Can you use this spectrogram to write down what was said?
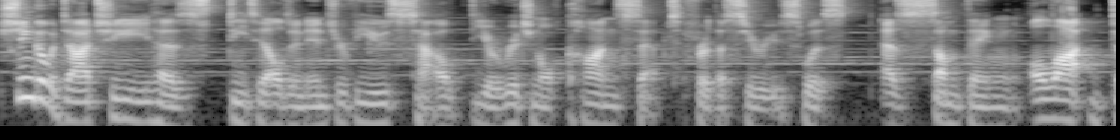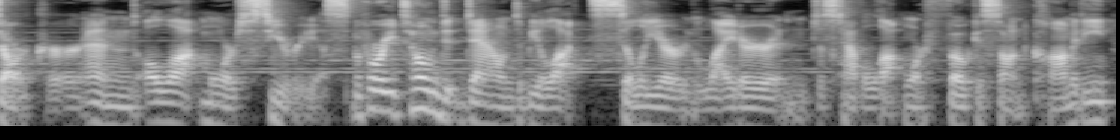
Shingo Adachi has detailed in interviews how the original concept for the series was as something a lot darker and a lot more serious, before he toned it down to be a lot sillier and lighter and just have a lot more focus on comedy.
